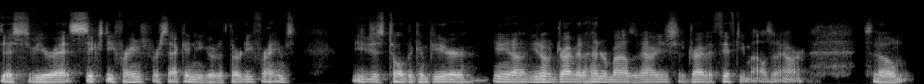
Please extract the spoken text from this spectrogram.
just if you're at 60 frames per second you go to 30 frames you just told the computer you know you don't drive at 100 miles an hour you should drive at 50 miles an hour so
